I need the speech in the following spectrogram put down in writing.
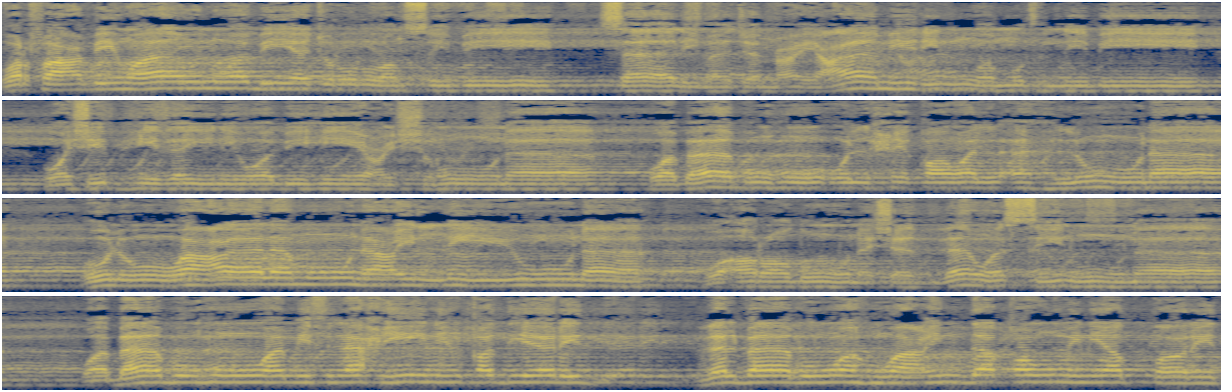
وارفع بواو وبيجرر وانصبي. سالم جمع عامر ومذنبي. وشبه ذين وبه عشرونا. وبابه ألحق والأهلونا. أولو وعالمون عليون وأرضون شذ والسنونا. وبابه ومثل حين قد يرد ذا الباب وهو عند قوم يضطرد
